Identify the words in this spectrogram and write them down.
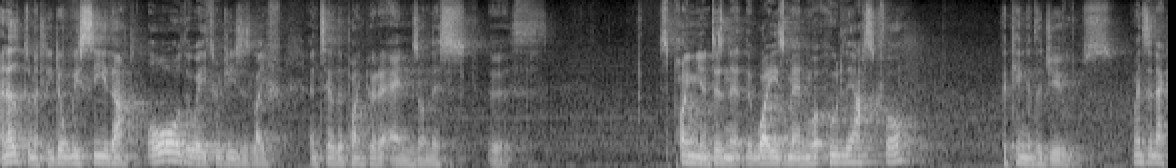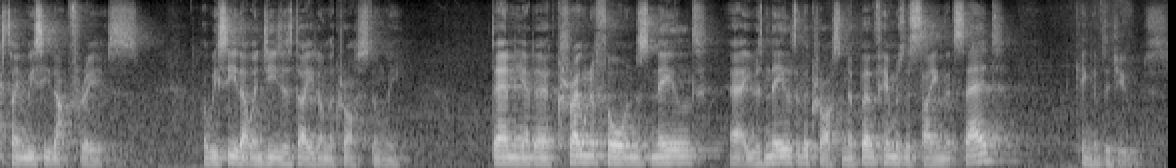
And ultimately, don't we see that all the way through Jesus' life until the point where it ends on this earth? It's poignant, isn't it? The wise men, who do they ask for? The King of the Jews. When's the next time we see that phrase? But we see that when Jesus died on the cross, don't we? Then he had a crown of thorns nailed, uh, he was nailed to the cross, and above him was a sign that said, King of the Jews.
